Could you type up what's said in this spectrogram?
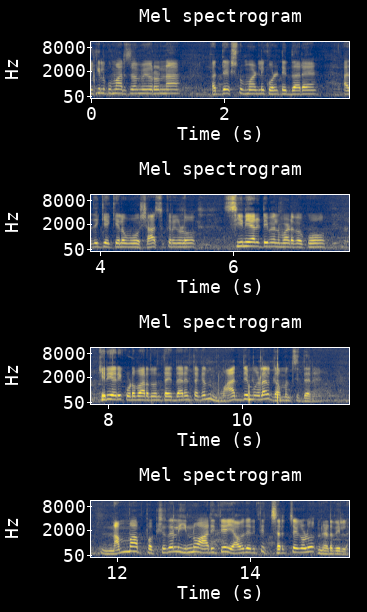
ನಿಖಿಲ್ ಕುಮಾರಸ್ವಾಮಿ ಅವರನ್ನ ಅಧ್ಯಕ್ಷರು ಮಾಡಲಿಕ್ಕೆ ಹೊರಟಿದ್ದಾರೆ. ಅದಕ್ಕೆ ಕೆಲವು ಶಾಸಕರುಗಳು ಸೀನಿಯಾರಿಟಿ ಮೇಲೆ ಮಾಡಬೇಕು ಕಿರಿಯರಿಗೆ ಕೊಡಬಾರ್ದು ಅಂತ ಇದ್ದಾರೆ ಅಂತಕ್ಕಂಥ ಮಾಧ್ಯಮಗಳಲ್ಲಿ ಗಮನಿಸಿದ್ದೇನೆ. ನಮ್ಮ ಪಕ್ಷದಲ್ಲಿ ಇನ್ನೂ ಆ ರೀತಿಯ ಯಾವುದೇ ರೀತಿ ಚರ್ಚೆಗಳು ನಡೆದಿಲ್ಲ.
